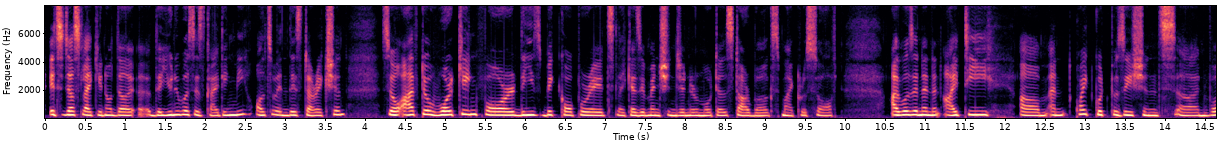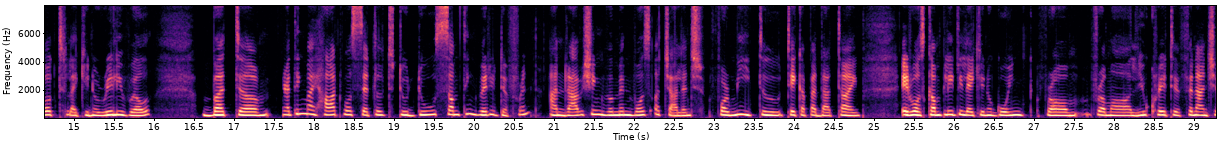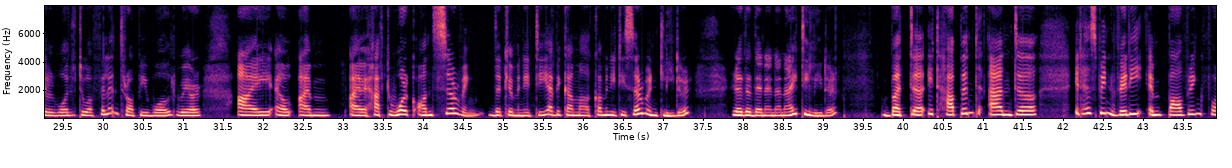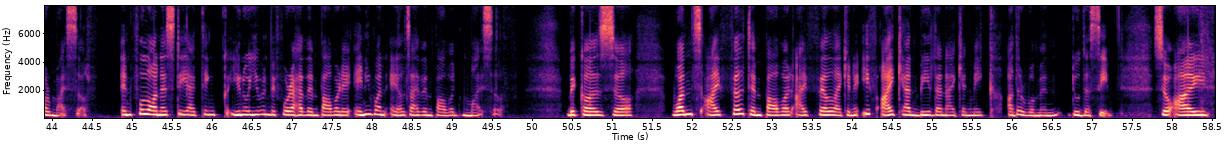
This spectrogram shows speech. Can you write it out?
it's just like you know the the universe is guiding me also in this direction. So after working for these big corporates like as you mentioned general motors starbucks microsoft i was in an it um, and quite good positions uh, and worked like you know really well but um, I think my heart was settled to do something very different, and Ravishing Women was a challenge for me to take up at that time. It was completely like you know going from from a lucrative financial world to a philanthropy world where I uh, I'm I have to work on serving the community. I become a community servant leader rather than an IT leader. But uh, it happened, and uh, it has been very empowering for myself in full honesty, I think, you know, even before I have empowered anyone else, I have empowered myself. Because uh, once I felt empowered, I felt like, you know, if I can be, then I can make other women do the same. So I.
